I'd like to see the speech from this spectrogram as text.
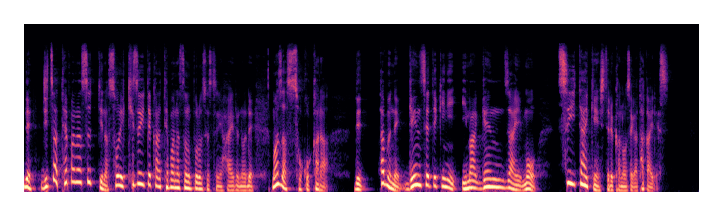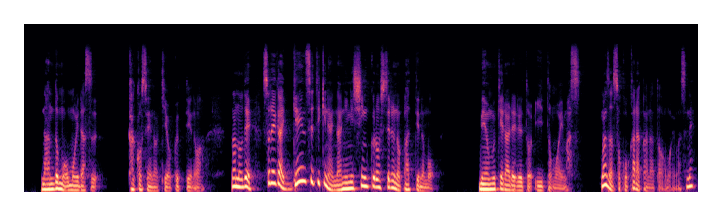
で、実は手放すっていうのはそれ気づいてから手放すのプロセスに入るので、まずはそこから。で、多分ね、現世的に今現在も追体験してる可能性が高いです。何度も思い出す過去性の記憶っていうのは。なので、それが現世的には何にシンクロしてるのかっていうのも目を向けられるといいと思います。まずはそこからかなとは思いますね。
